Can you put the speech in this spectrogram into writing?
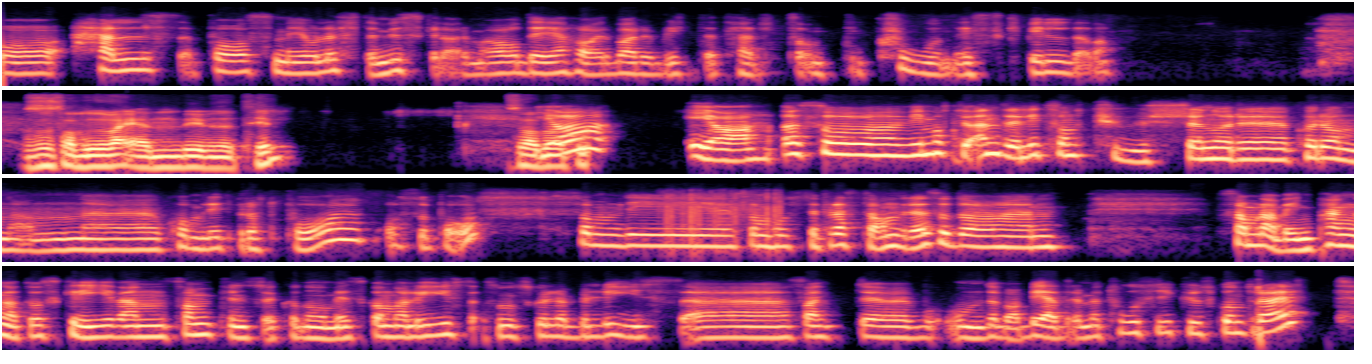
og hilser på oss med å løfte muskelarmer. Og det har bare blitt et helt sånt ikonisk bilde, da. Og så sa du det var en bivende til? Ja, ja, altså vi måtte jo endre litt sånn kurs når eh, koronaen eh, kom litt brått på, også på oss, som, de, som hos de fleste andre. Så da eh, samla vi inn penger til å skrive en samfunnsøkonomisk analyse som skulle belyse sant, om det var bedre med to sykehus kontra ett.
